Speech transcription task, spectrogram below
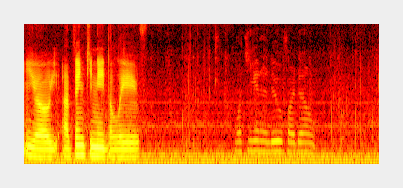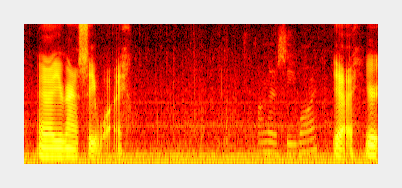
Yo, I think you need to leave. What's he gonna do if I don't? Yeah, you're gonna see why. I'm gonna see why. Yeah, you're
